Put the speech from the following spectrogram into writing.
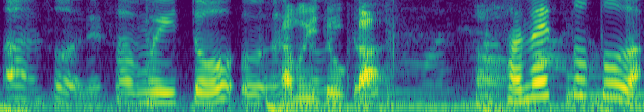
あそうだね。寒いと、うん寒いとか。サメットとだ。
